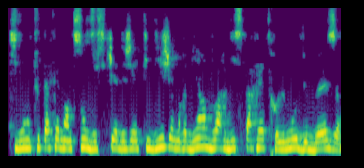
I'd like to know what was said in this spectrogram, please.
qui vont tout à fait dans le sens de ce qui a déjà été dit. J'aimerais bien voir disparaître le mot de buzz.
